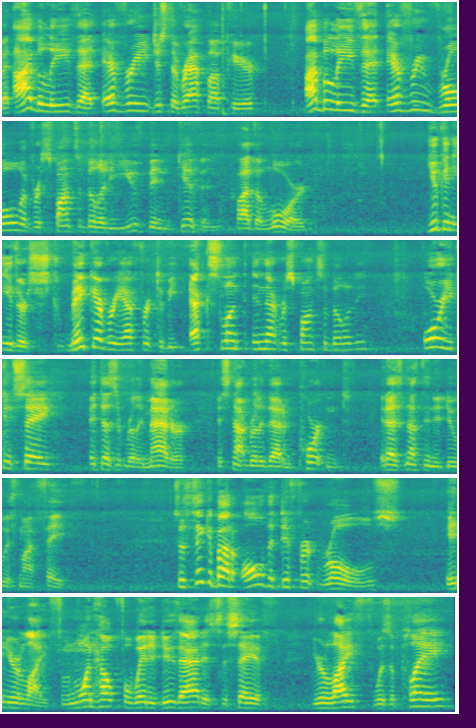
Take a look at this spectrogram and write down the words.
But I believe that every, just to wrap up here, I believe that every role of responsibility you've been given by the Lord, you can either make every effort to be excellent in that responsibility, or you can say, it doesn't really matter. It's not really that important. It has nothing to do with my faith. So think about all the different roles in your life. And one helpful way to do that is to say if your life was a play,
